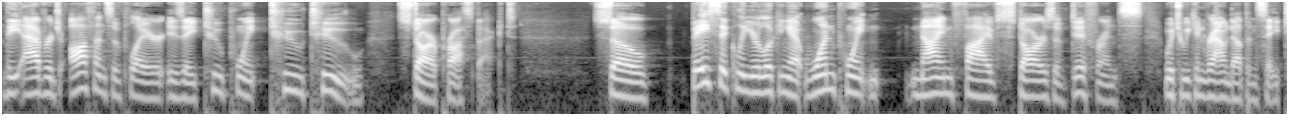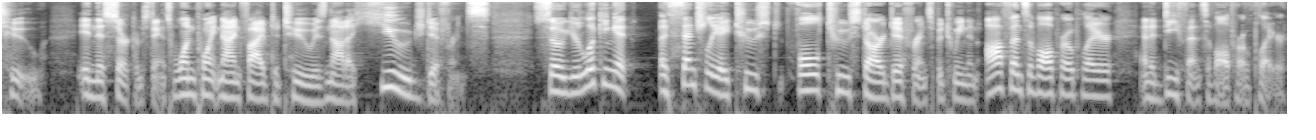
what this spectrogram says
The average offensive player is a 2.22 star prospect. So basically, you're looking at 1.95 stars of difference, which we can round up and say two in this circumstance. 1.95 to 2 is not a huge difference. So you're looking at essentially a two full two star difference between an offensive all pro player and a defensive all pro player.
